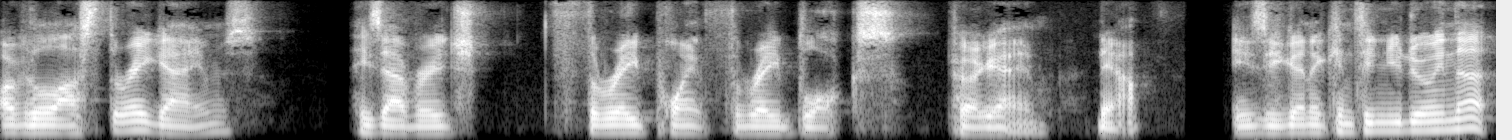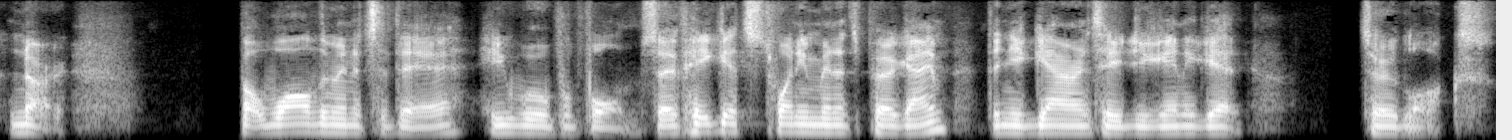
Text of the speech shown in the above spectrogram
Over the last three games, he's averaged 3.3 blocks per game. Now, is he going to continue doing that? No. But while the minutes are there, he will perform. So if he gets 20 minutes per game, then you're guaranteed you're going to get two blocks.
